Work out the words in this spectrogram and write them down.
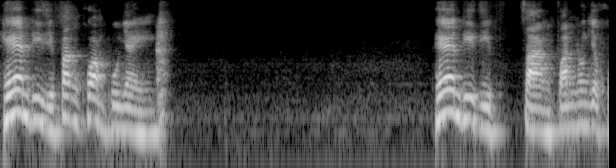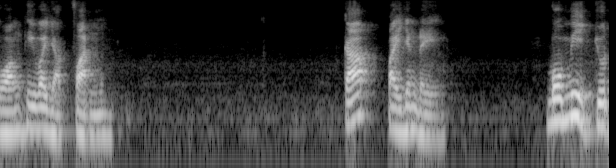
แทนที่สิฟังความผู้ใหญ่แทนที่สิสร้างฝันของเจ้าของที่ว่าอยากฝันกลับไปยังได บ่มีจุด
